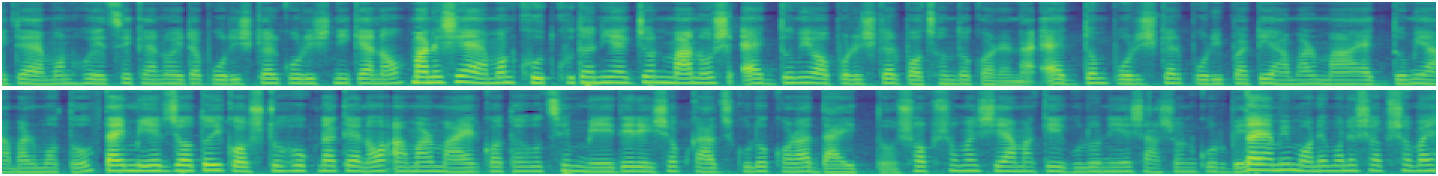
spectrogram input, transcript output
এটা এমন হয়েছে কেন? এটা পরিষ্কার করিসনি কেন? মানে সে এমন খুঁতখুতানি একজন মানুষ একদমই অপরিষ্কার পছন্দ করে না। একদম পরিষ্কার পরিপাটি আমার মা একদমই আমার মতো। তাই মেয়ের যতই কষ্ট হোক না কেন আমার মায়ের কথা হচ্ছে মেয়েদের এইসব কাজগুলো করা দায়িত্ব। সব সময় সে আমাকে এগুলো নিয়ে শাসন করবে। তাই আমি মনে মনে সব সময়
